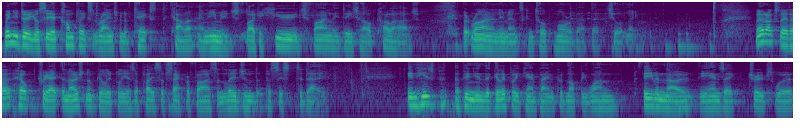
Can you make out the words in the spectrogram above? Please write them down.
When you do, you'll see a complex arrangement of text, colour, and image, like a huge, finely detailed collage. But Ryan and Imants can talk more about that shortly. Murdoch's letter helped create the notion of Gallipoli as a place of sacrifice and legend that persists today. In his opinion, the Gallipoli campaign could not be won, even though the Anzac troops were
